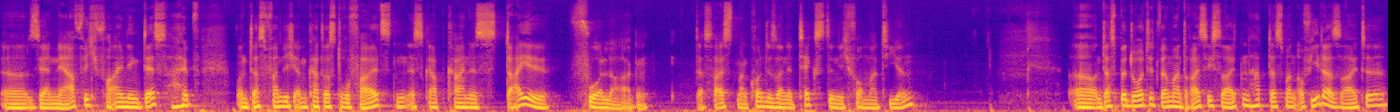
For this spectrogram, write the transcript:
Äh, sehr nervig, vor allen Dingen deshalb, und das fand ich am katastrophalsten, es gab keine Style-Vorlagen. Das heißt, man konnte seine Texte nicht formatieren. Äh, und das bedeutet, wenn man 30 Seiten hat, dass man auf jeder Seite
